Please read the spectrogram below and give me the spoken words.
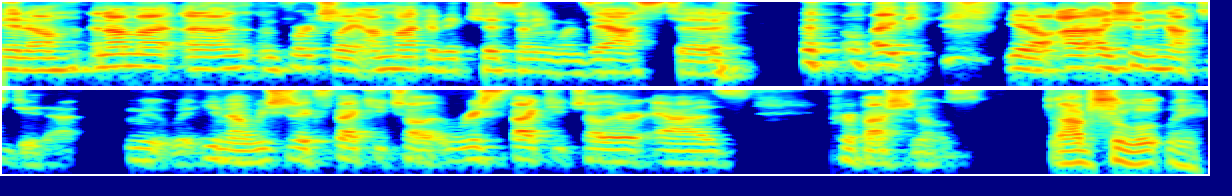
you know. And I'm not, and unfortunately, I'm not going to kiss anyone's ass to, like, you know, I, I shouldn't have to do that. You know we should expect each other respect each other as professionals. Absolutely.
